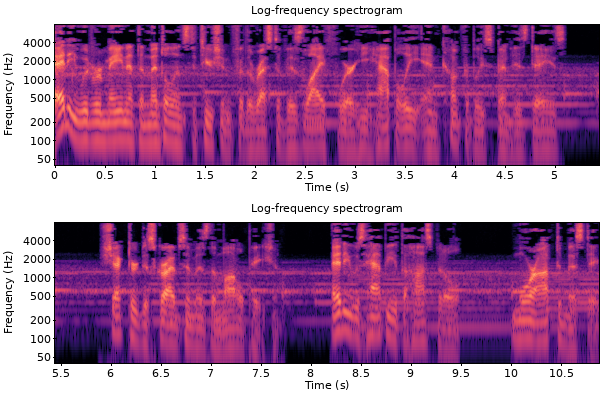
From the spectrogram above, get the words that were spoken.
Eddie would remain at the mental institution for the rest of his life where he happily and comfortably spent his days. Schechter describes him as the model patient. Eddie was happy at the hospital, more optimistic,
